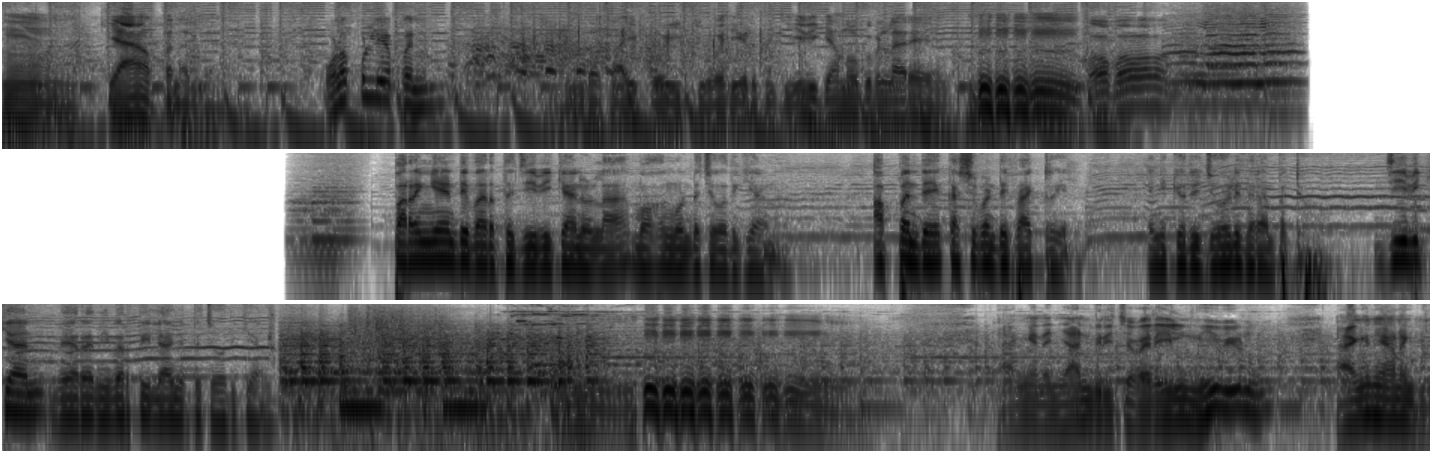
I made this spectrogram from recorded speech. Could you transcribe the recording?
ഉം. ഉളപ്പുള്ളിയപ്പൻ. അന്തസ്സായി പോയി ജോലിയെടുത്ത് ജീവിക്കാൻ നോക്ക് പിള്ളേരെ? പോ പോ. പറങ്ങേണ്ടി വറുത്ത് ജീവിക്കാനുള്ള മോഹം കൊണ്ട് ചോദിക്കുകയാണ്. അപ്പന്റെ കശുവണ്ടി ഫാക്ടറിയിൽ എനിക്കൊരു ജോലി തരാൻ പറ്റൂ. ജീവിക്കാൻ വേറെ നിവർത്തിയില്ലാഞ്ഞിട്ട് ചോദിക്കുകയാണ്. അങ്ങനെ ഞാൻ വിരിച്ച വലയിൽ നീ വീണു. അങ്ങനെയാണെങ്കിൽ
